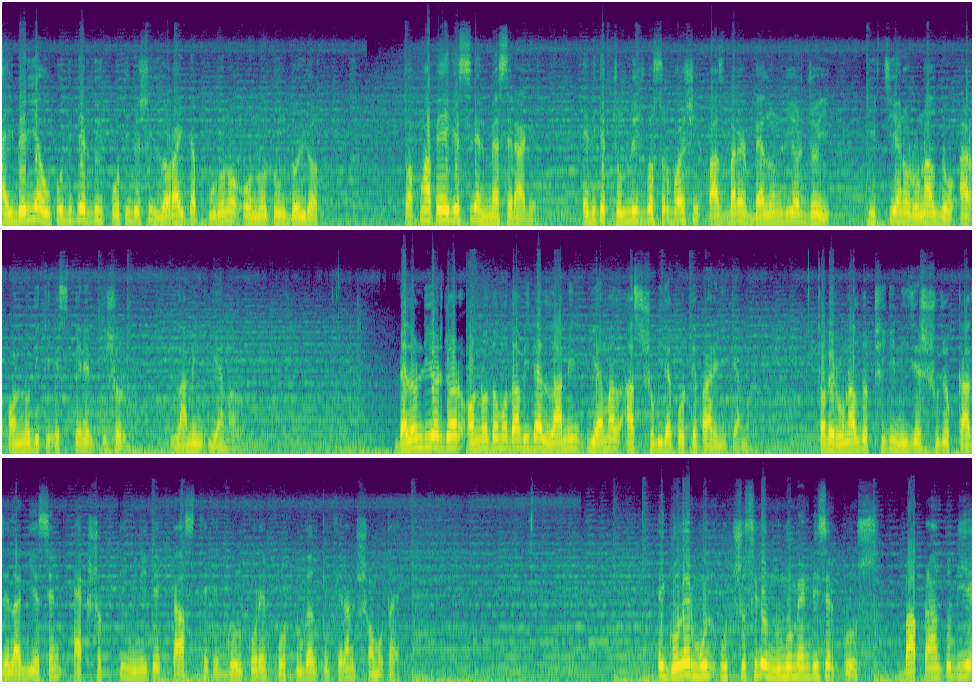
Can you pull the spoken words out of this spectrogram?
আইবেরিয়া উপদ্বীপের দুই প্রতিবেশীর লড়াইটা পুরনো ও নতুন দৈরথ তকমা পেয়ে গেছিলেন ম্যাচের আগে। এদিকে চল্লিশ বছর বয়সী পাঁচবারের ব্যালন্ডিয়র জয়ী ক্রিশ্চিয়ানো রোনালদো আর অন্যদিকে স্পেনের কিশোর লামিন ইয়ামাল। ব্যালন্ডিয়র জ্বর অন্যতম দাবিদার লামিন ইয়ামাল আজ সুবিধা করতে পারেনি কেমন? তবে রোনালদো ঠিকই নিজের সুযোগ কাজে লাগিয়েছেন একষট্টি মিনিটে কাছ থেকে গোল করে পর্তুগালকে ফেরান সমতায়। এই গোলের মূল উৎস ছিল নুনো মেন্ডিসের ক্রোস বা প্রান্ত দিয়ে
